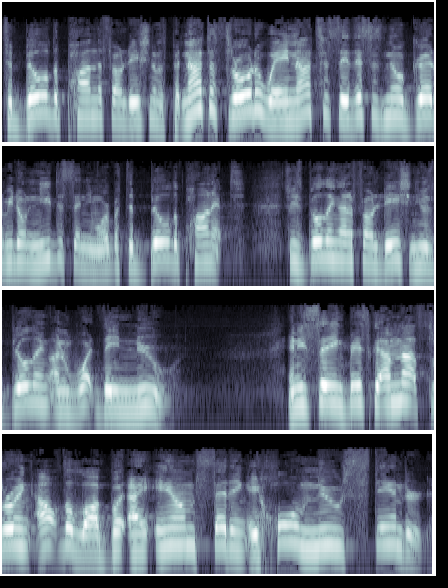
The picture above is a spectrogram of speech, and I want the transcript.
To build upon the foundation of the past. Not to throw it away, not to say this is no good, we don't need this anymore, but to build upon it. So he's building on a foundation. He was building on what they knew. And he's saying basically, I'm not throwing out the law, but I am setting a whole new standard.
